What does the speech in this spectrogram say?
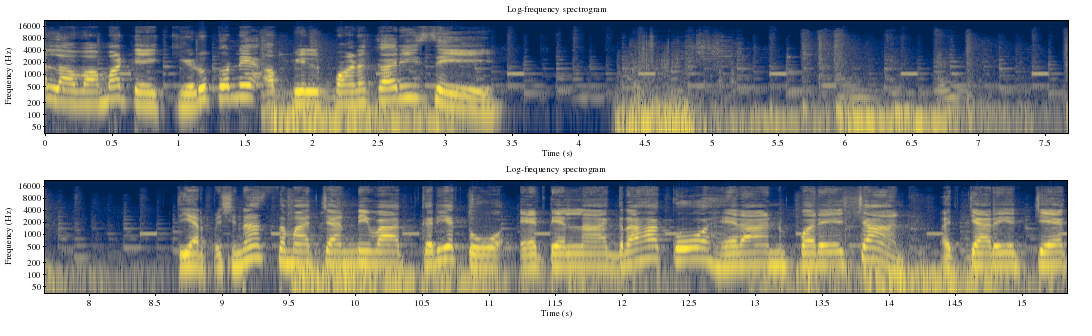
લાવવા માટે ખેડૂતોને અપીલ પણ કરી છે. ત્યાર પછીના સમાચારની વાત કરીએ તો એરટેલના ગ્રાહકો હેરાન પરેશાન. અત્યારે ચેક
